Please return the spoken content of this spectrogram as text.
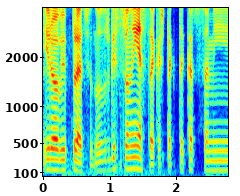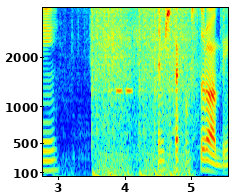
i robi plecy. No z drugiej strony jest jakaś taktyka, czasami... Czasami się tak po prostu robi.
